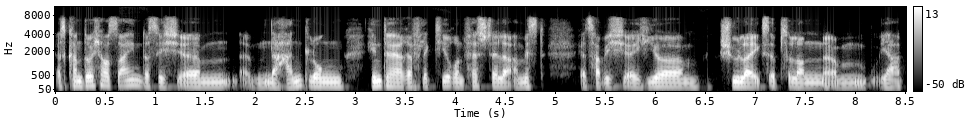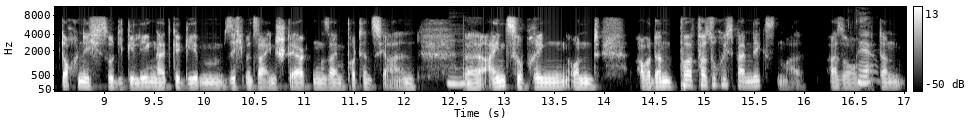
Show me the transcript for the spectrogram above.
es kann durchaus sein, dass ich ähm, eine Handlung hinterher reflektiere und feststelle, ah Mist, jetzt habe ich äh, hier Schüler XY ähm, ja doch nicht so die Gelegenheit gegeben, sich mit seinen Stärken, seinen Potenzialen mhm. äh, einzubringen. Und aber dann versuche ich es beim nächsten Mal. Also ja. dann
